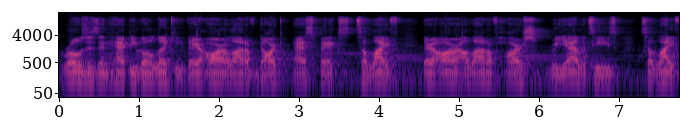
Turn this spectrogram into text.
roses and happy go lucky. There are a lot of dark aspects to life. There are a lot of harsh realities to life,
